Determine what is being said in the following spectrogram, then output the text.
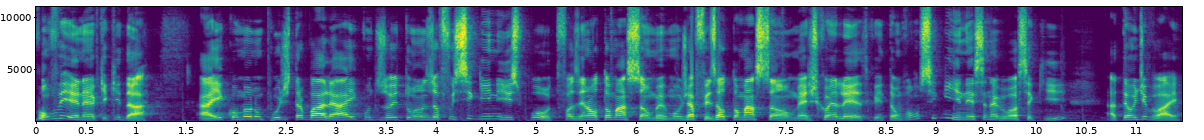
vamos ver, né, o que que dá. Aí, como eu não pude trabalhar, e com 18 anos eu fui seguindo isso. Pô, tô fazendo automação, meu irmão já fez automação, mexe com elétrica, então vamos seguir nesse negócio aqui até onde vai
